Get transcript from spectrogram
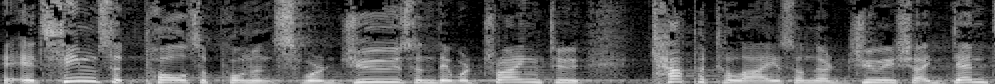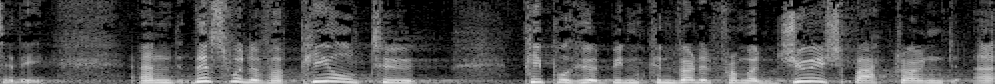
It seems that Paul's opponents were Jews and they were trying to capitalize on their Jewish identity. And this would have appealed to people who had been converted from a Jewish background uh,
